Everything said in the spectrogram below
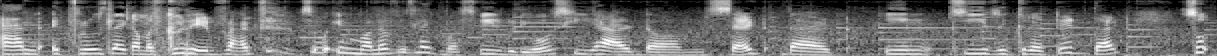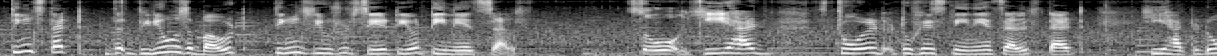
and it proves like I'm a great fan. So in one of his like BuzzFeed videos, he had um, said that in he regretted that so things that the video was about things you should say to your teenage self. So he had told to his teenage self that he had to do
